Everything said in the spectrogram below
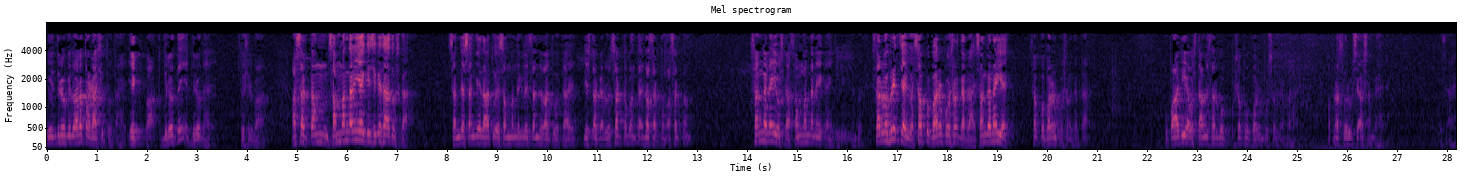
इंद्रियों के द्वारा प्रकाशित होता है। एक बात, विरोध है विरोध है। दूसरी बात, असक्तम संबंध नहीं है किसी के साथ उसका। संजय संज्ञ धातु है, संबंध के लिए संजय धातु होता है। निष्ठा कर सक्त बनता है, न सक्तम, असक्तम। संग नहीं उसका, संबंध नहीं कहीं की सर्ववृत चाहिए सबको भरण पोषण कर रहा है। संग नहीं है, सबको भरण पोषण करता है। उपाधि अवस्था में सर्व, सबको भरण पोषण कर रहा है। अपना स्वरूप से असंग है। ऐसा है।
